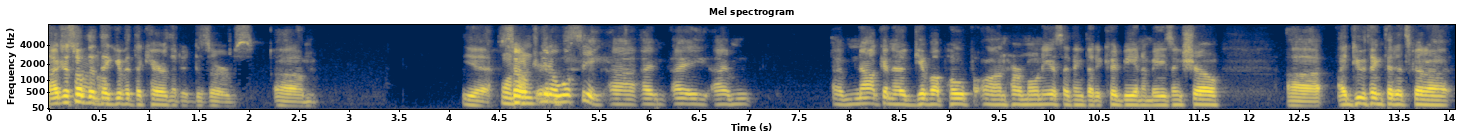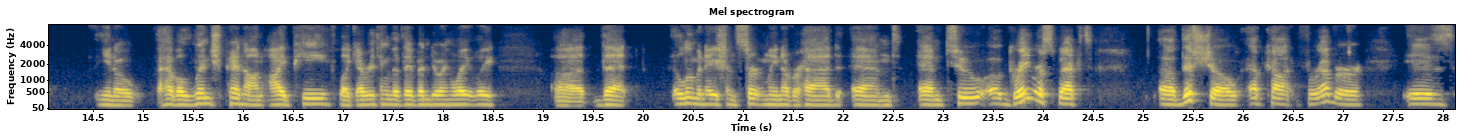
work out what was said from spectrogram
I just hope I that they give it the care that it deserves. Um, yeah. So you know, we'll see. Uh, I, I, I'm, I'm not gonna give up hope on Harmonious. I think that it could be an amazing show. Uh, I do think that it's gonna, you know, have a linchpin on IP, like everything that they've been doing lately. Uh, that Illumination certainly never had, and and to a great respect, uh, this show, Epcot Forever, is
